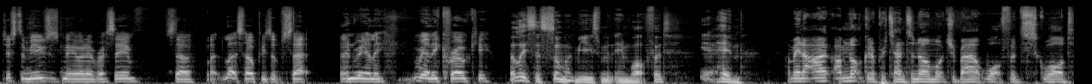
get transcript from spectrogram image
just amuses me whenever I see him. So let, let's hope he's upset and really, really croaky. At least there's some amusement in Watford. Yeah. Him. I mean, I, I'm not going to pretend to know much about Watford's squad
